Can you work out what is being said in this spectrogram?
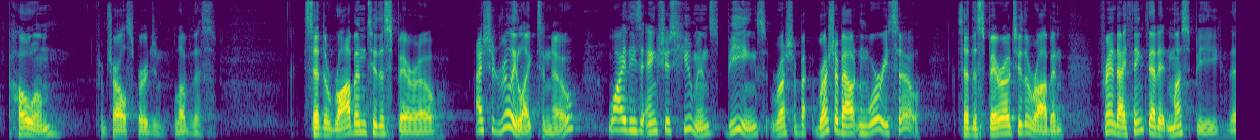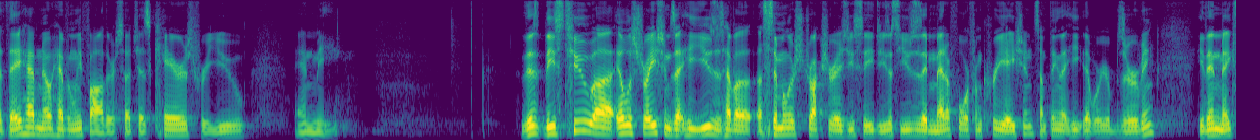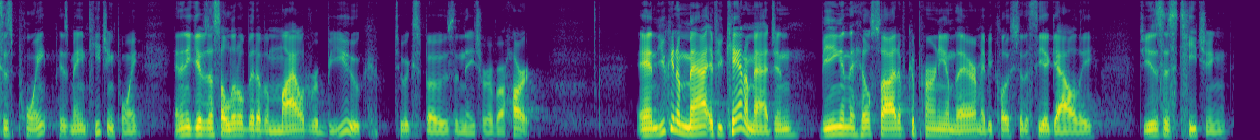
poem from Charles Spurgeon. Love this. Said the robin to the sparrow, I should really like to know why these anxious humans, beings, rush about, rush about and worry so. Said the sparrow to the robin, Friend, I think that it must be that they have no heavenly Father such as cares for you and me. This, these two uh, illustrations that he uses have a, a, similar structure as you see. Jesus uses a metaphor from creation, something that, he, that we're observing. He then makes his point, his main teaching point, and then he gives us a little bit of a mild rebuke to expose the nature of our heart. And you can imagine, if you can imagine, being in the hillside of Capernaum there, maybe close to the Sea of Galilee, Jesus is teaching,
